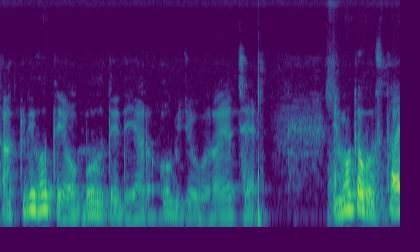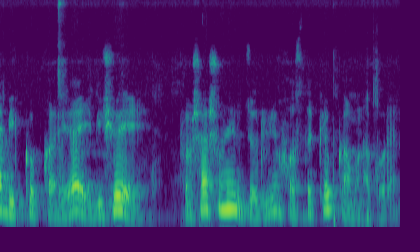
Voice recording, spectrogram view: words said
চাকরি হতে অব্যাহতি দেওয়ার অভিযোগও রয়েছে। এমত অবস্থায় বিক্ষোভকারীরা এ বিষয়ে প্রশাসনের জরুরি হস্তক্ষেপ কামনা করেন।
